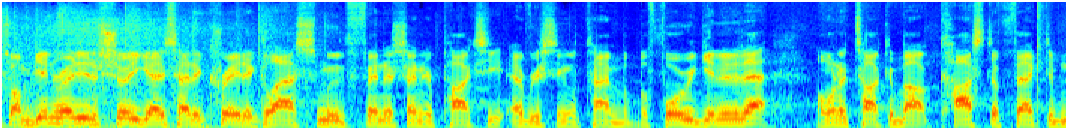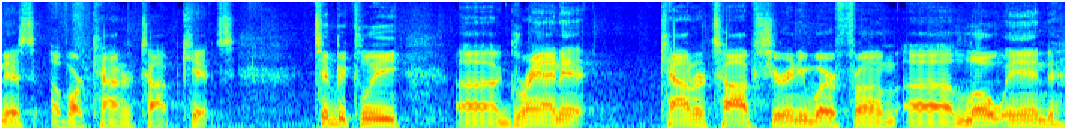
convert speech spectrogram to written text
So I'm getting ready to show you guys how to create a glass smooth finish on your epoxy every single time. But before we get into that, I wanna talk about cost effectiveness of our countertop kits. Typically, uh, granite countertops, you're anywhere from uh, low end,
